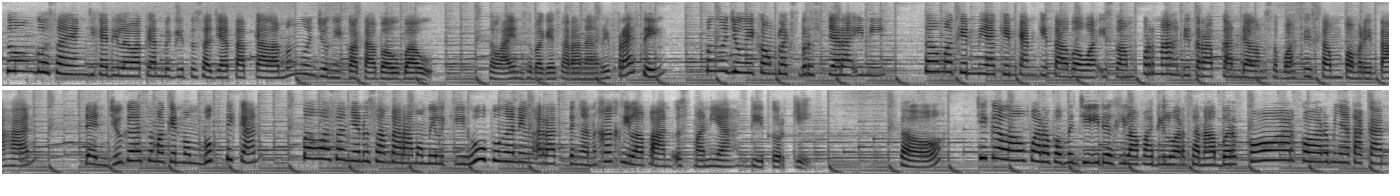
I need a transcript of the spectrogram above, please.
sungguh sayang jika dilewatkan begitu saja tatkala mengunjungi kota Bau-Bau. Selain sebagai sarana refreshing, mengunjungi kompleks bersejarah ini semakin meyakinkan kita bahwa Islam pernah diterapkan dalam sebuah sistem pemerintahan dan juga semakin membuktikan bahwasannya Nusantara memiliki hubungan yang erat dengan kekhilafahan Utsmaniyah di Turki. So, jikalau para pembenci ide khilafah di luar sana berkoar-koar menyatakan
